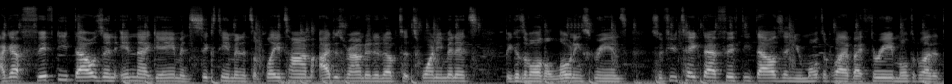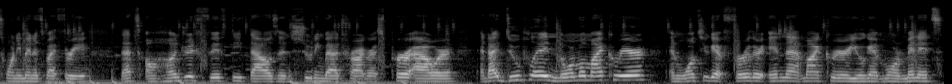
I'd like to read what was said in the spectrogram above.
I got 50,000 in that game in 16 minutes of playtime. I just rounded it up to 20 minutes because of all the loading screens. So if you take that 50,000, you multiply it by 3, multiply the 20 minutes by 3, that's 150,000 shooting badge progress per hour. And I do play normal my career, and once you get further in that my career, you'll get more minutes.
